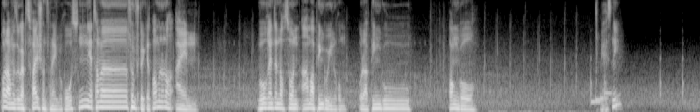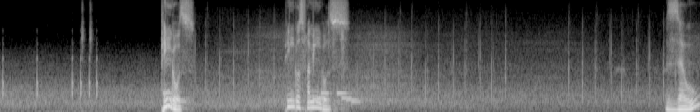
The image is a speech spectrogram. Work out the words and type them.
Oh, da haben wir sogar zwei schon von den großen. Jetzt haben wir fünf Stück. Jetzt brauchen wir nur noch einen. Wo rennt denn noch so ein armer Pinguin rum? Oder Pingu... Bongo. Wie heißen die? Pingus. Pingus Flamingos. So.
